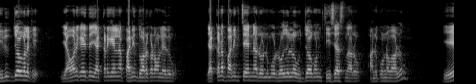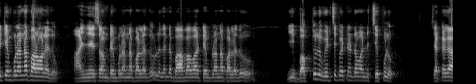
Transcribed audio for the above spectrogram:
నిరుద్యోగులకి ఎవరికైతే ఎక్కడికి వెళ్ళినా పని దొరకడం లేదు ఎక్కడ పనికి చేరిన రెండు మూడు రోజుల్లో ఉద్యోగం తీసేస్తున్నారు అనుకున్న వాళ్ళు ఏ టెంపుల్ అన్నా పర్వాలేదు. ఆంజనేయ స్వామి టెంపుల్ అన్నా పర్లేదు లేదంటే బాబావారి టెంపుల్ అన్నా పర్లేదు. ఈ భక్తులు విడిచిపెట్టినటువంటి చెప్పులు చక్కగా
